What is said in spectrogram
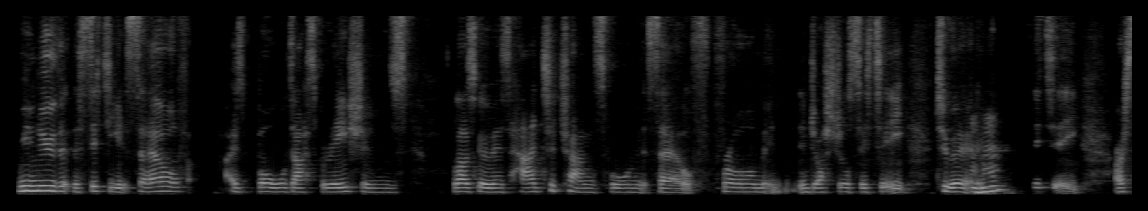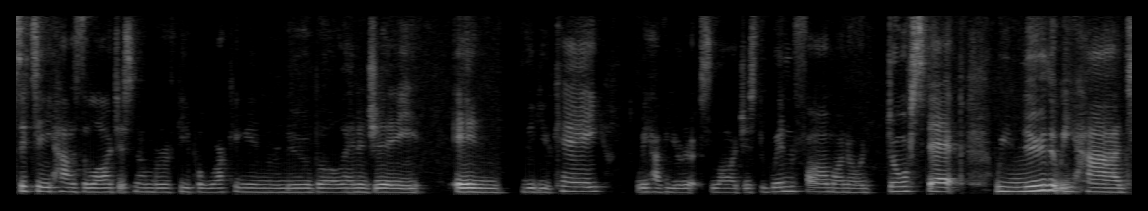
we knew that the city itself has bold aspirations. Glasgow has had to transform itself from an industrial city to a mm-hmm. city. Our city has the largest number of people working in renewable energy in the UK. We have Europe's largest wind farm on our doorstep. We knew that we had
